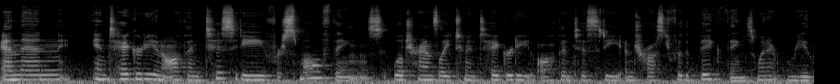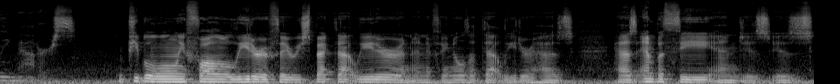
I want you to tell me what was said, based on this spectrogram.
And then integrity and authenticity for small things will translate to integrity, authenticity, and trust for the big things when it really matters. People will only follow a leader if they respect that leader and, and if they know that that leader has has empathy and is is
